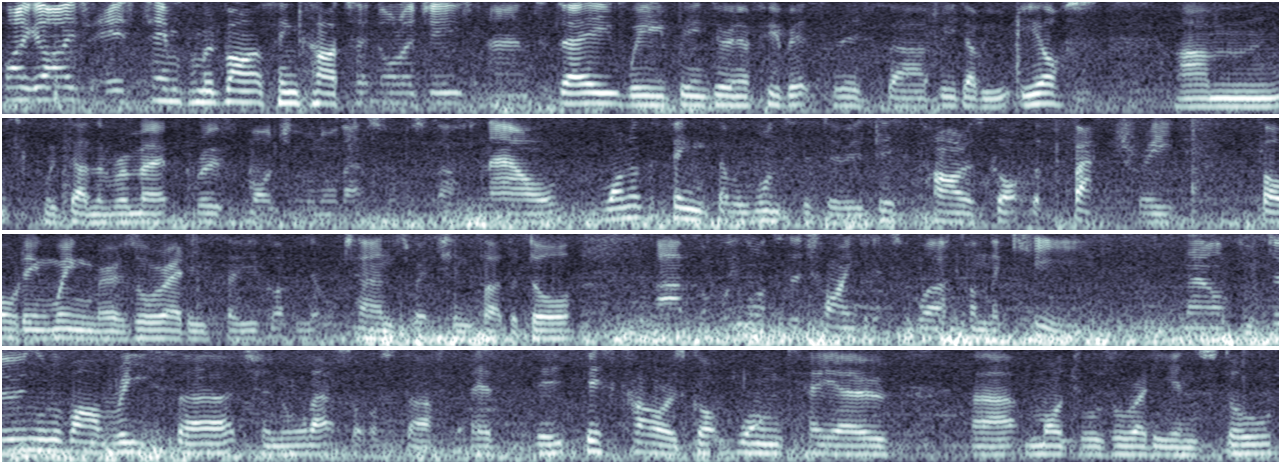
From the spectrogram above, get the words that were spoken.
Hi guys, it's Tim from Advanced In-Car Technologies and today we've been doing a few bits to this uh, VW EOS. Um, we've done the remote roof module and all that sort of stuff. Now, one of the things that we wanted to do is this car has got the factory folding wing mirrors already, so you've got the little turn switch inside the door, um, but we wanted to try and get it to work on the keys. Now, from doing all of our research and all that sort of stuff, uh, this car has got 1K0 uh, modules already installed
